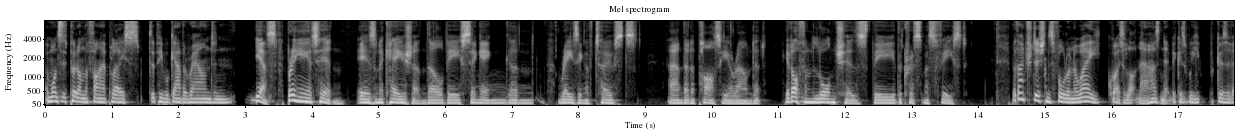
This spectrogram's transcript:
And once it's put on the fireplace, do people gather round and? Yes, bringing it in is an occasion. There'll be singing and raising of toasts, and then a party around it. It often launches the, the Christmas feast. But that tradition's fallen away quite a lot now, hasn't it? Because we because of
